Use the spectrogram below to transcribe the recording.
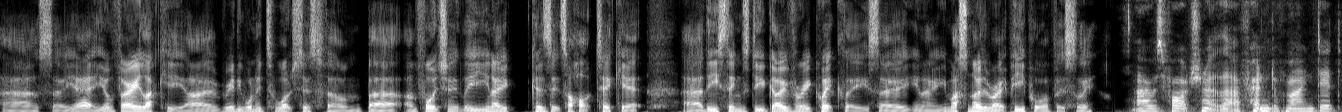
Uh, so yeah, you're very lucky. I really wanted to watch this film, but unfortunately, you know, because it's a hot ticket, uh, these things do go very quickly. So you know, you must know the right people, obviously. I was fortunate that a friend of mine did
